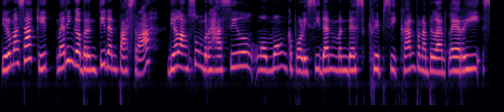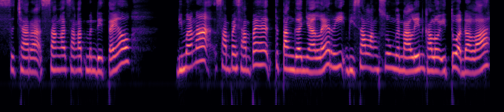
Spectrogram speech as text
Di rumah sakit, Mary nggak berhenti dan pasrah. Dia langsung berhasil ngomong ke polisi dan mendeskripsikan penampilan Larry secara sangat-sangat mendetail di mana sampai-sampai tetangganya Larry bisa langsung ngenalin kalau itu adalah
